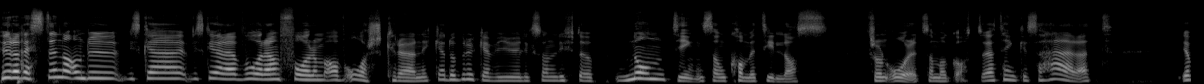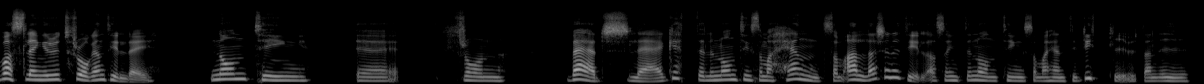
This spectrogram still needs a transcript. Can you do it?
Hur har resten, om du, vi ska, vi ska göra våran form av årskrönika, då brukar vi ju liksom lyfta upp någonting som kommer till oss från året som har gått. Och jag tänker så här att jag bara slänger ut frågan till dig. Någonting eh, från världsläget eller någonting som har hänt som alla känner till. Alltså inte någonting som har hänt i ditt liv utan i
